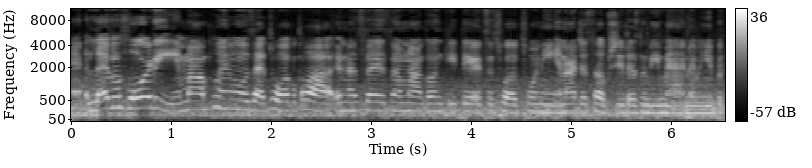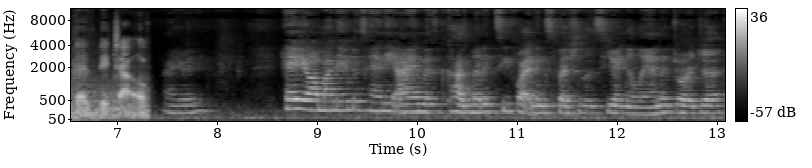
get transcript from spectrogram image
11:40 and my appointment was at 12 o'clock and I says I'm not gonna get there to 12:20 and I just hope she doesn't be mad at me because bitch I over Are you ready? Hey y'all, my name is Henny. I am a cosmetic teeth whitening specialist here in Atlanta, Georgia.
